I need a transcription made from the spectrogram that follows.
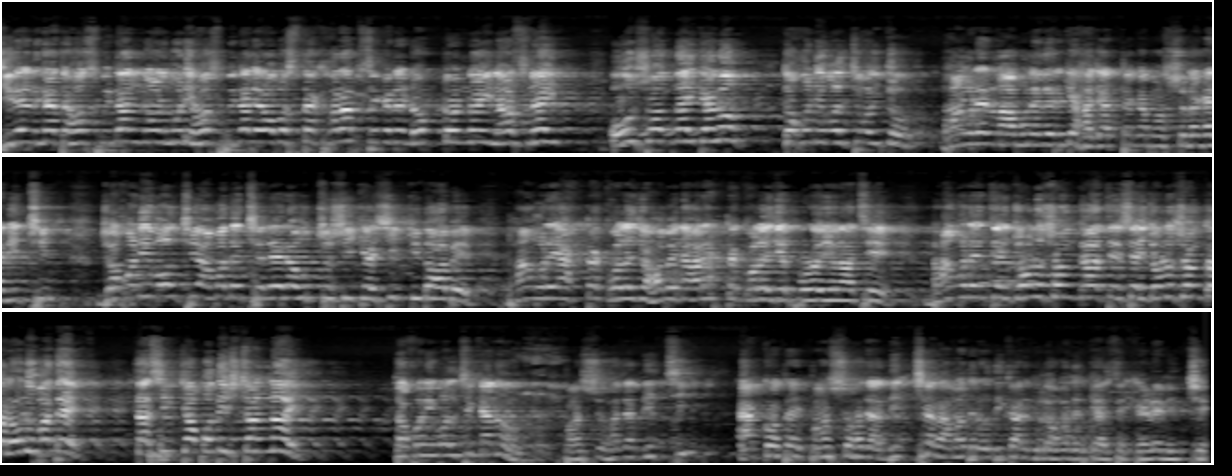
জিরেন গাছে হসপিটাল নরমুড়ি হসপিটালের অবস্থা খারাপ, সেখানে ডক্টর নাই নার্স নাই। ঔষধ নাই কেন? তখনই বলছে, ওই তো ভাঙড়ের মা বোনেদেরকে হাজার টাকা, পাঁচশো টাকা দিচ্ছি। যখনই বলছি, আমাদের ছেলেরা উচ্চশিক্ষায় শিক্ষিত হবে, ভাঙড়ে একটা কলেজে হবে না আর একটা কলেজের প্রয়োজন আছে। ভাঙড়ের যে জনসংখ্যা আছে, সেই জনসংখ্যার অনুপাতে তা শিক্ষা প্রতিষ্ঠান নয়। তখনই বলছে, কেন? পাঁচশো হাজার দিচ্ছি। এক কথায় পাঁচশো হাজার দিচ্ছে আর আমাদের অধিকারগুলো আমাদের কাছে কেড়ে নিচ্ছে।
